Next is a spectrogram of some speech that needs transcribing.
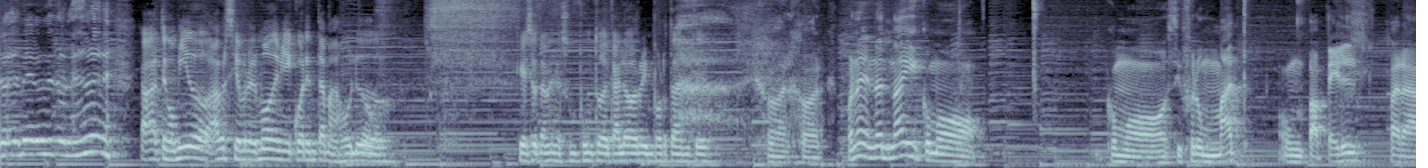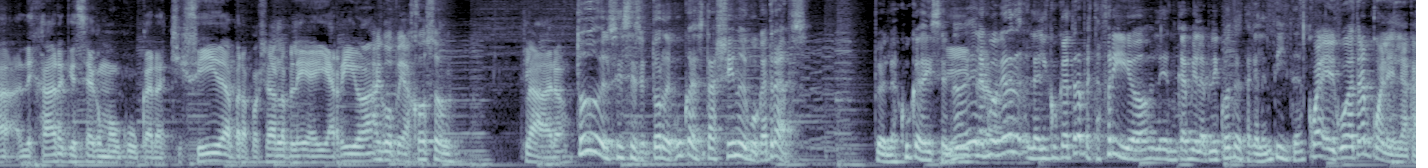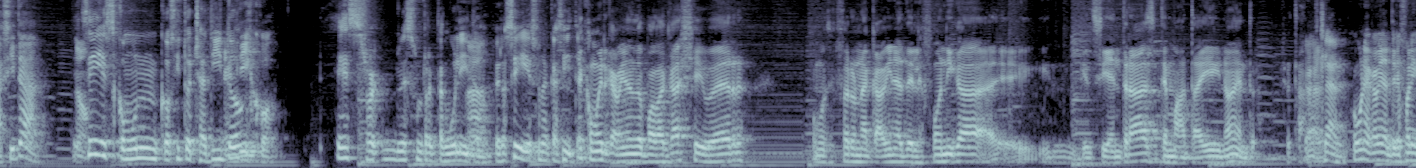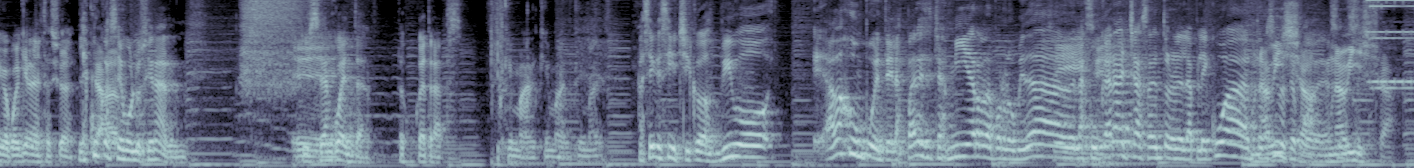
Ah, tengo miedo a ver si abro el modem y hay 40 más, boludo. Que eso también es un punto de calor importante. Joder, joder. Poné, no, no hay como. como si fuera un mat o un papel para dejar que sea como cucarachicida, para apoyar la play ahí arriba. Algo pegajoso. Claro. Todo el- ese sector de cucas está lleno de cucatraps. Pero las cucas dicen, Sí, no, la cuca- la- el cucatrap está frío, en cambio la Play 4 está calentita. ¿Cuál, ¿El Cuatrap cuál es? ¿La casita? No. Sí, es como un cosito chatito. El disco. Es, re- es un rectangulito, Ah. pero sí, es una casita. Es como ir caminando por la calle y ver como si fuera una cabina telefónica eh, que si entras te mata ahí, no entro. Ya está. Claro. Claro. Como una cabina telefónica cualquiera en esta ciudad. Las cucas Claro. evolucionaron. Y Eh, se dan cuenta, los cucatraps. Qué mal, qué mal, qué mal. Así que sí, chicos, vivo eh, abajo de un puente, las paredes hechas mierda por la humedad, Sí, las sí. cucarachas adentro de la Play 4. Una así no se villa, puede, una villa.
